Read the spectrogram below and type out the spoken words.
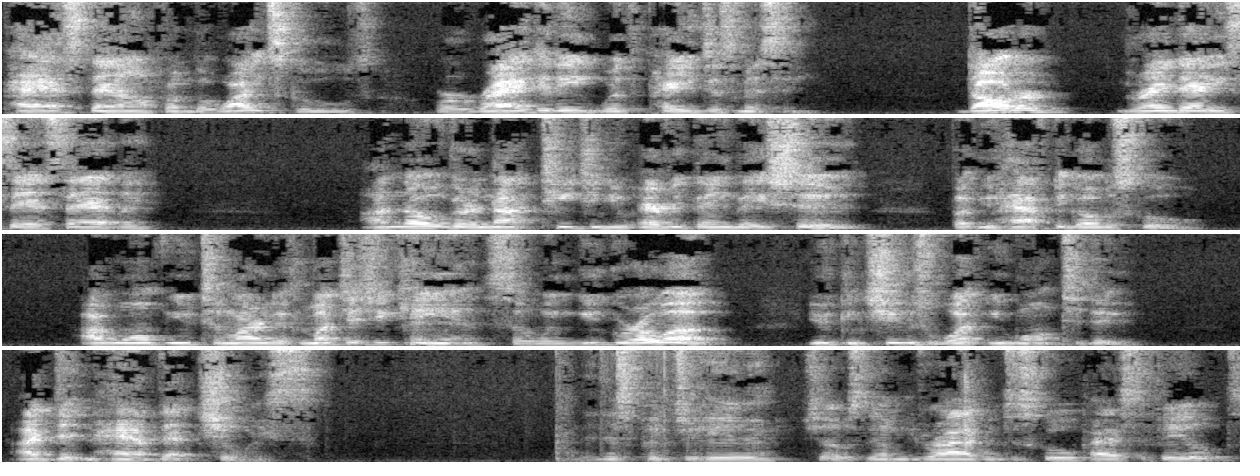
passed down from the white schools, were raggedy with pages missing. Daughter, Granddaddy said sadly, I know they're not teaching you everything they should, but you have to go to school. I want you to learn as much as you can so when you grow up, you can choose what you want to do. I didn't have that choice. And this picture here shows them driving to school past the fields.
